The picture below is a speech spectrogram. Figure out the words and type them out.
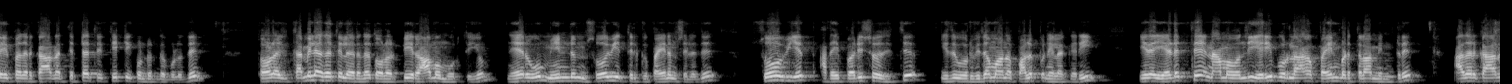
வைப்பதற்கான திட்டத்தை தீட்டிக் கொண்டிருந்த பொழுது தோழர் தமிழகத்தில் இருந்த தோழர் பி. ராமமூர்த்தியும் நேருவும் மீண்டும் சோவியத்திற்கு பயணம் செய்தது சோவியத் அதை பரிசோதித்து இது ஒரு விதமான பழுப்பு நிலக்கரி. இதை எடுத்து நாம வந்து எரிபொருளாக பயன்படுத்தலாம் என்று அதற்கான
